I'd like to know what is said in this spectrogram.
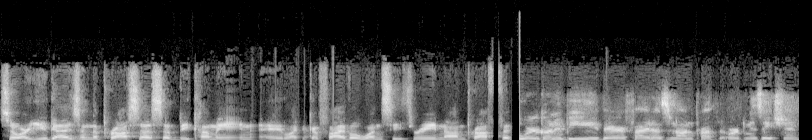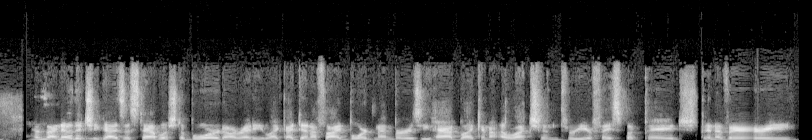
So are you guys in the process of becoming a like a 501c3 nonprofit? We're going to be verified as a nonprofit organization. Because I know that you guys established a board already, like identified board members. You had like an election through your Facebook page in a very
